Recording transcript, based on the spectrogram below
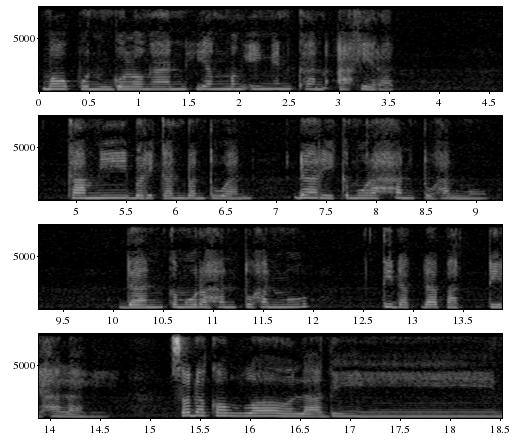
maupun golongan yang menginginkan akhirat kami berikan bantuan dari kemurahan Tuhanmu, dan kemurahan Tuhanmu tidak dapat dihalangi. Sadaqallahul adzim.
